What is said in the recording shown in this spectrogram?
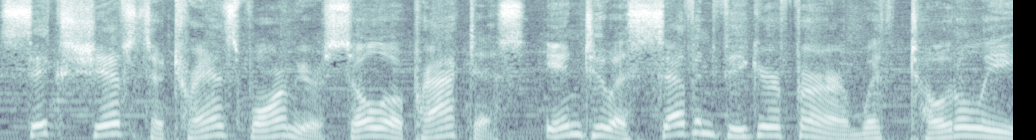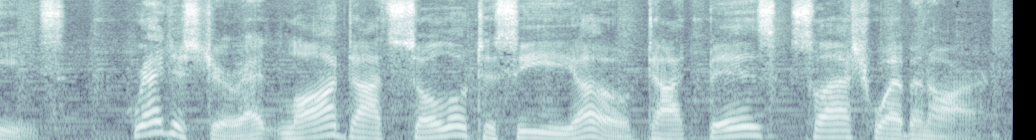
Six Shifts to Transform Your Solo Practice into a Seven Figure Firm with Total Ease. Register at law.solotoceo.biz slash webinar.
